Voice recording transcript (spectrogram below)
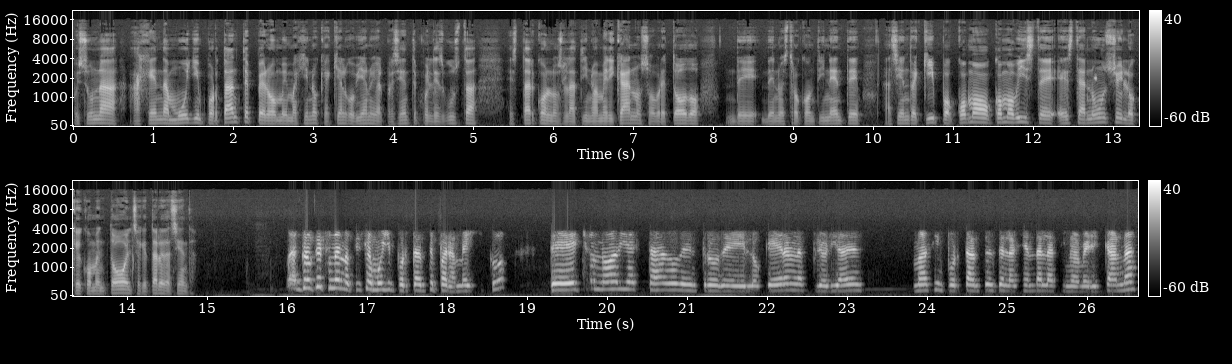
pues una agenda muy importante, pero me imagino que aquí al gobierno y al presidente pues les gusta estar con los latinoamericanos, sobre todo de, de nuestro continente, haciendo equipo. ¿Cómo, ¿Cómo viste este anuncio y lo que comentó el secretario de Hacienda? Bueno, creo que es una noticia muy importante para México. De hecho, no había estado dentro de lo que eran las prioridades más importantes de la agenda latinoamericana,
